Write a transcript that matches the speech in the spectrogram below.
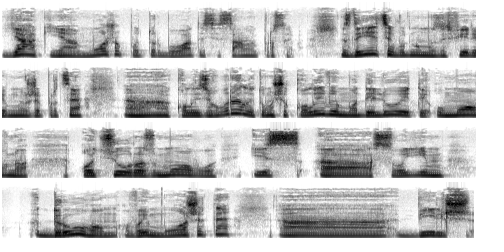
Як я можу потурбуватися саме про себе? Здається, в одному з ефірів ми вже про це а, колись говорили, тому що коли ви моделюєте умовно оцю розмову із а, своїм другом, ви можете а, більш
